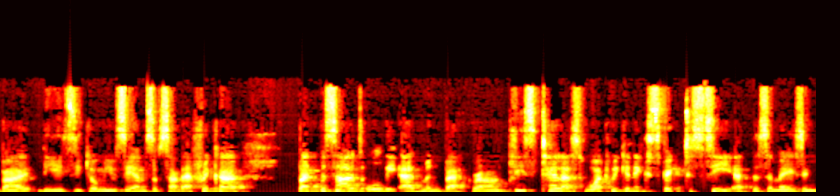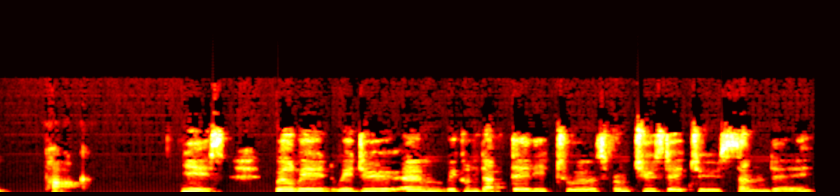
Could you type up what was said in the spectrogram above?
by the Iziko Museums of South Africa. But besides all the admin background, please tell us what we can expect to see at this amazing park. Yes. Well, we we do um, we conduct daily tours from Tuesday to Sunday,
